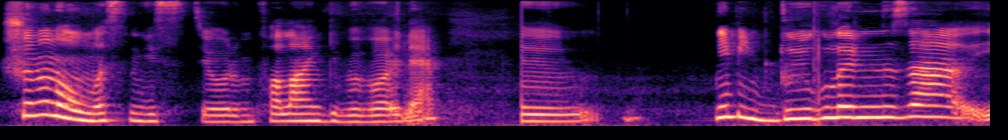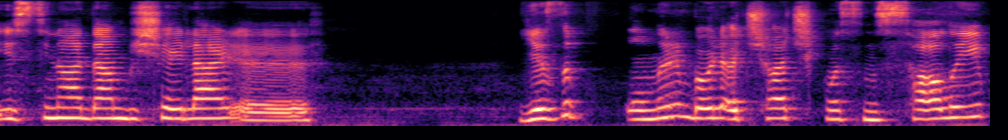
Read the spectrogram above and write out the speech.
Şunun olmasını istiyorum falan gibi böyle. Ee, ne bileyim duygularınıza istinaden bir şeyler e, yazıp onların böyle açığa çıkmasını sağlayıp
